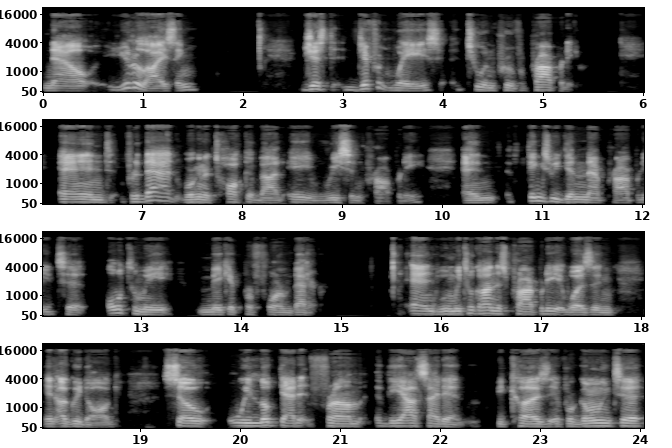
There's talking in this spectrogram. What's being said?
now utilizing just different ways to improve a property. And for that, we're going to talk about a recent property and things we did in that property to ultimately make it perform better. And when we took on this property, it was in an ugly dog. So we looked at it from the outside in because if we're going to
